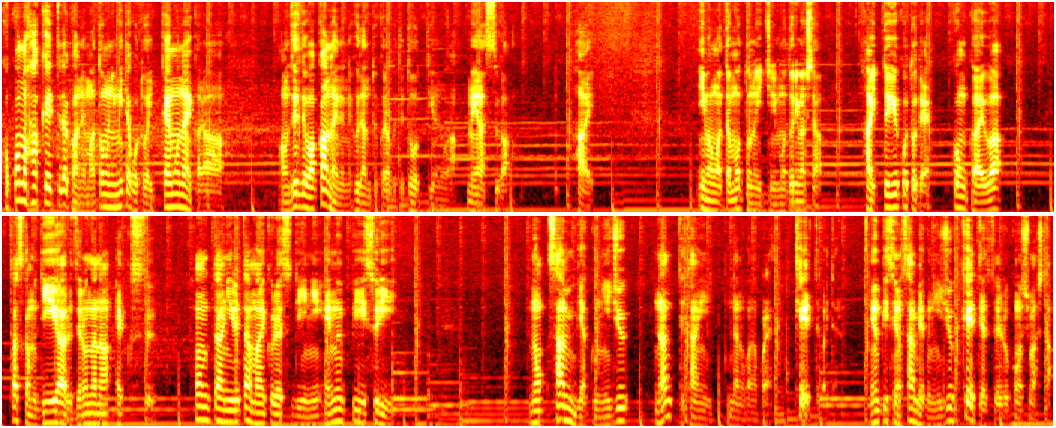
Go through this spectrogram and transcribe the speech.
ここの波形ってだからね、まともに見たことは一回もないから、あの全然わかんないのね、普段と比べてどうっていうのが、目安が。はい。今また元の位置に戻りました。はい。ということで、今回は、タスカム DR07X 本体に入れたマイクロ SD に MP3 の320なんて単位なのかなこれ K って書いてある MP3 の 320K ってやつで録音しました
